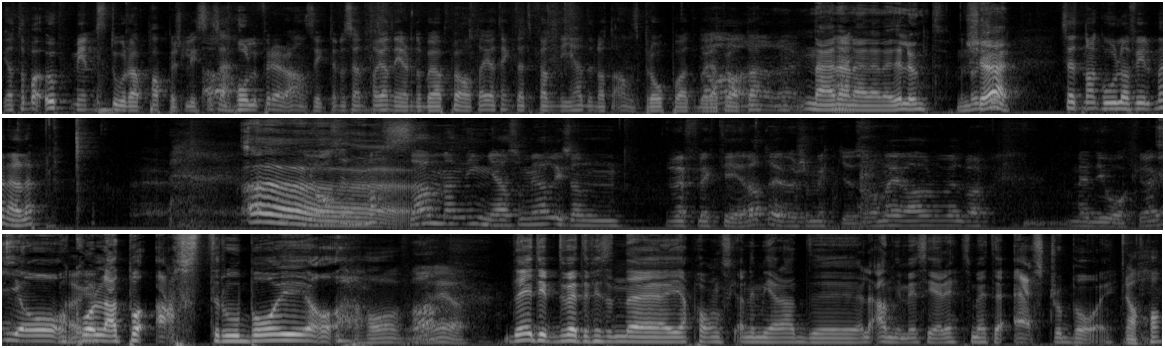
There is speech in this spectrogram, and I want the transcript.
jag tar bara upp min stora papperslista så här, håller för era ansikten och sen tar jag ner den och börjar prata. Jag tänkte att ifall ni hade något anspråk på att börja Ja, prata. nej, nej. Nej, nej, nej, nej, det är lugnt. Men då Kör! Sett några coola filmer eller? Jag har sett massa men inga som jag liksom reflekterat över så mycket. Så de har väl varit mediokra. kanske. jag har kollat på Astro Boy. Ja. Jaha, vad är det? Det är typ, du vet det finns en eh, japansk animerad, eh, eller anime-serie som heter Astro Boy. Jaha.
